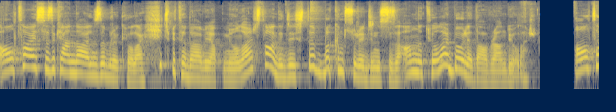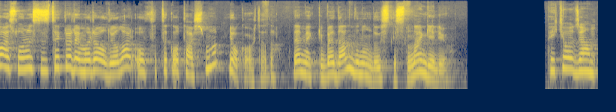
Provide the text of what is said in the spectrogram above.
6 ay sizi kendi halinize bırakıyorlar. Hiçbir tedavi yapmıyorlar. Sadece işte bakım sürecini size anlatıyorlar. Böyle davran diyorlar. 6 ay sonra sizi tekrar MR'a alıyorlar. O fıtık, o taşma yok ortada. Demek ki beden bunun da üstesinden geliyor. Peki hocam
